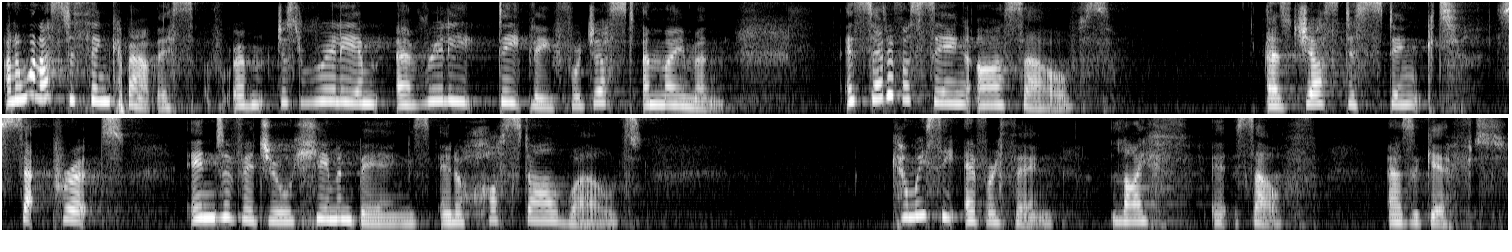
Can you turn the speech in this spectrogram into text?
And I want us to think about this um, just really, um, uh, really deeply for just a moment. Instead of us seeing ourselves as just distinct, separate, individual human beings in a hostile world, can we see everything, life itself, as a gift?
